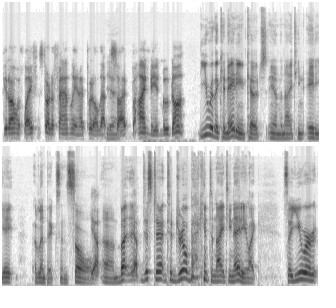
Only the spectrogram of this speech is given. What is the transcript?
get on with life and start a family. And I put all that yeah. beside, behind me and moved on you were the Canadian coach in the 1988 Olympics in Seoul. Yeah. Um, but just to, to drill back into 1980, like, so you were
